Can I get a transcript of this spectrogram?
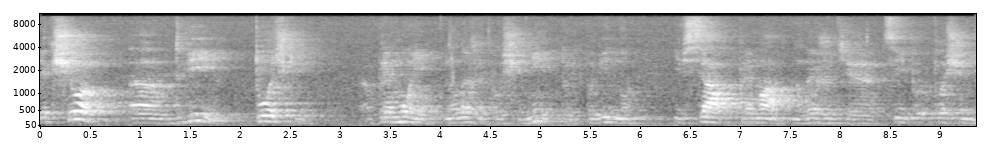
Якщо е, дві точки прямої належать площині, то відповідно і вся пряма належить цій площині.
